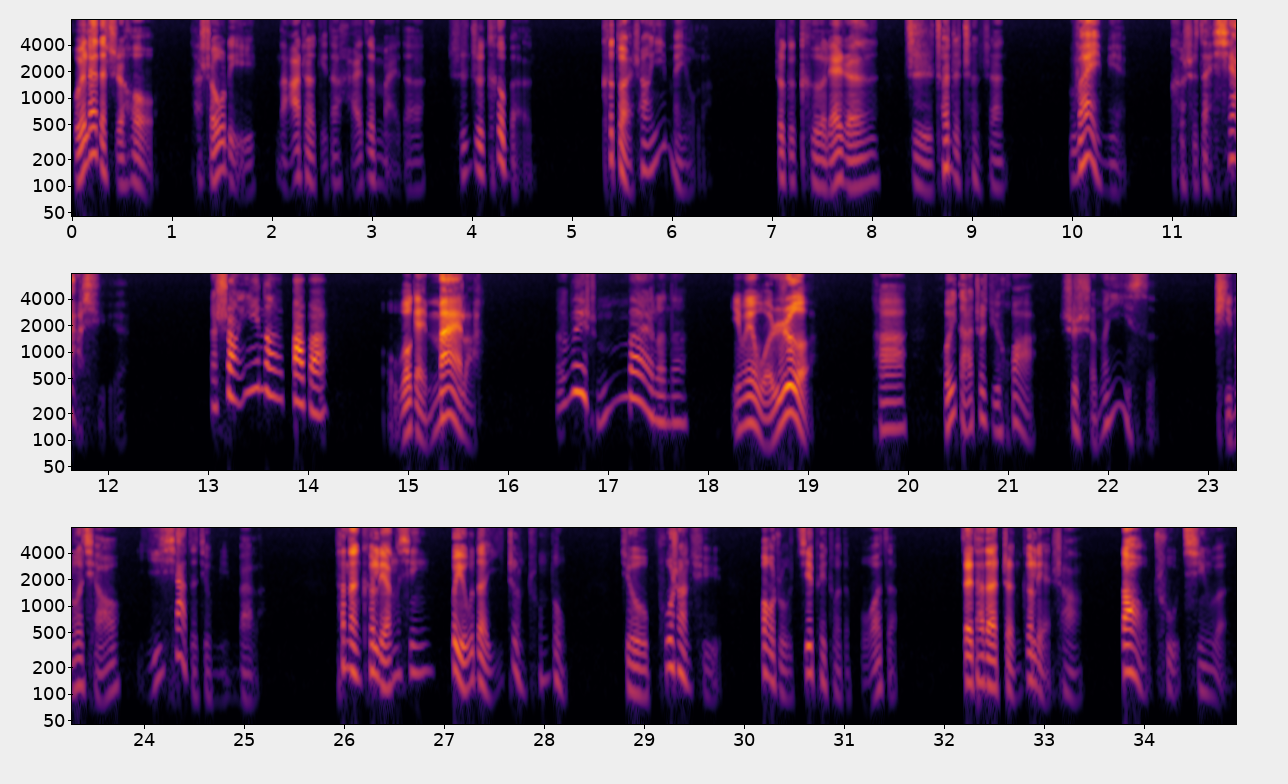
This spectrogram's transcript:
回来的时候，他手里拿着给他孩子买的识字课本，可短上衣没有了。这个可怜人只穿着衬衫，外面可是在下雪。那上衣呢，爸爸？我给卖了。为什么卖了呢？因为我热。他回答这句话是什么意思？匹诺乔一下子就明白了，他那颗良心不由得一阵冲动，就扑上去。抱住杰佩托的脖子，在他的整个脸上到处亲吻。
